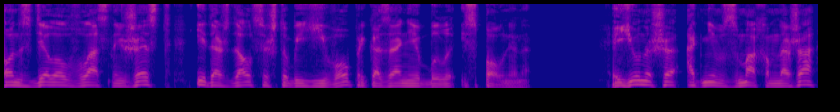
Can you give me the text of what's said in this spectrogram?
Он сделал властный жест и дождался, чтобы его приказание было исполнено. Юноша одним взмахом ножа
